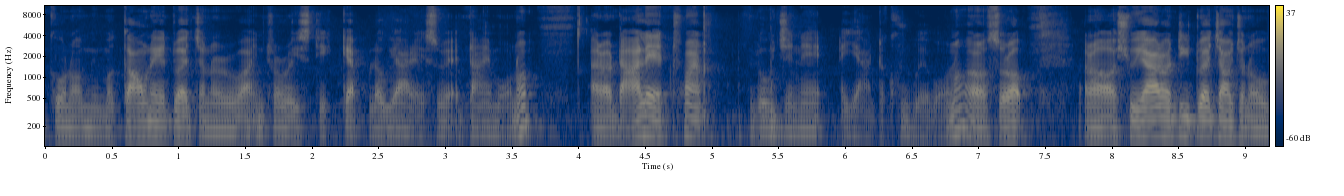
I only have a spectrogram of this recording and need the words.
economy မကောင်းတဲ့အတွက်ကျွန်တော်တို့က interest တွေ cap လုပ်ရတယ်ဆိုတဲ့အတိုင်းပေါ့နော်အဲ့တော့ဒါကလည်း Trump လိုချင်တဲ့အရာတစ်ခုပဲပေါ့နော်အဲ့တော့ဆိုတော့အဲ့တော့ရွှေကတော့ဒီအတွက်ကြောင့်ကျွန်တော်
